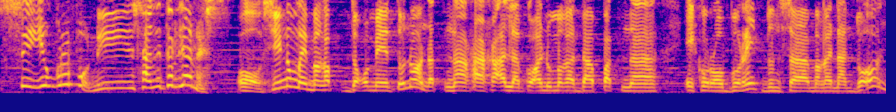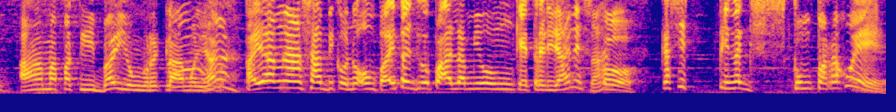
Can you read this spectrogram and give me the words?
Si yung grupo ni Sani Trillanes. Oh, sino may mga dokumento noon at nakakaalam kung ano mga dapat na i-corroborate dun sa mga nandoon? Ah, mapatibay yung reklamo niya. Kaya nga sabi ko noon pa, ito hindi ko pa alam yung kay Trillanes ha. Oh. Kasi pinagskumpara ko eh.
